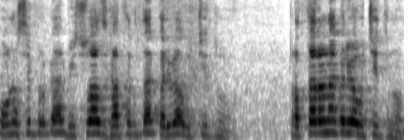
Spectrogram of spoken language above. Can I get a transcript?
କୌଣସି ପ୍ରକାର ବିଶ୍ୱାସଘାତକତା କରିବା ଉଚିତ ନୁହଁ ପ୍ରତାରଣା କରିବା ଉଚିତ ନୁହଁ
